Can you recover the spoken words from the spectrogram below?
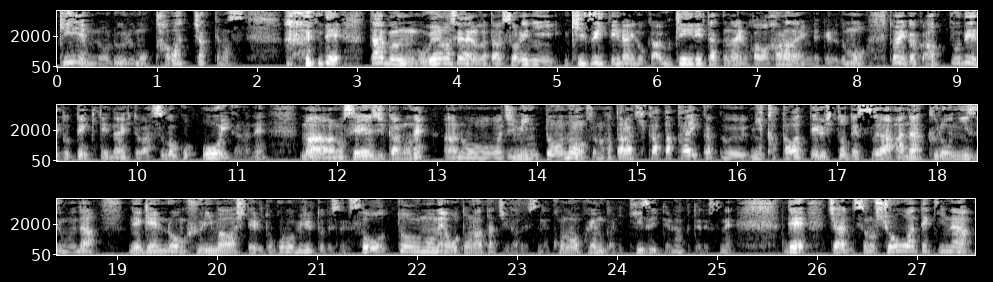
ゲームのルールも変わっちゃってます。で、多分、上の世代の方はそれに気づいていないのか、受け入れたくないのかわからないんだけれども、とにかくアップデートできてない人がすごく多いからね。まあ、あの、政治家のね、あの、自民民党のその働き方改革に関わっている人ですらアナクロニズムなね、言論を振り回しているところを見るとですね、相当のね、大人たちがですね、この変化に気づいてなくてですね。で、じゃあその昭和的な、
